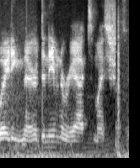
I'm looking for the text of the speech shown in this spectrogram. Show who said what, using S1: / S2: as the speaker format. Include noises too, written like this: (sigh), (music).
S1: waiting there. Didn't even react to my (laughs) shots.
